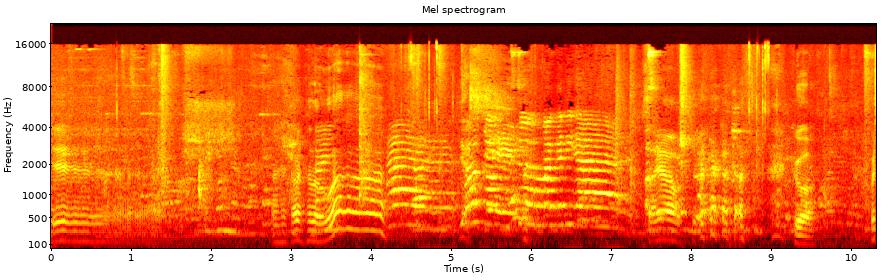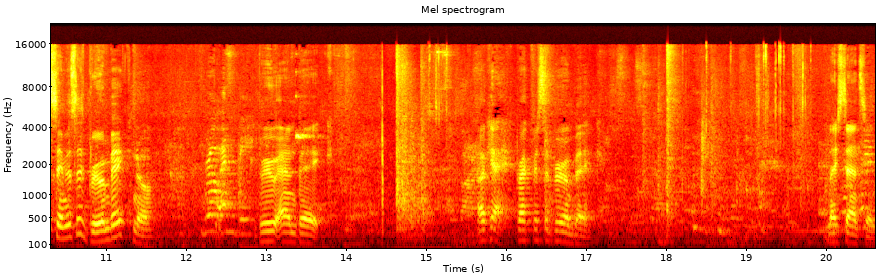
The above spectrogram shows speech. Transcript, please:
Yeah. Uh, hello. Wow. Yes. Sayaw. cool. What's the name? This is Brew and Bake? No. Brew and bake. Brew and Bake. Okay, breakfast at Brew and Bake. Nice dancing.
